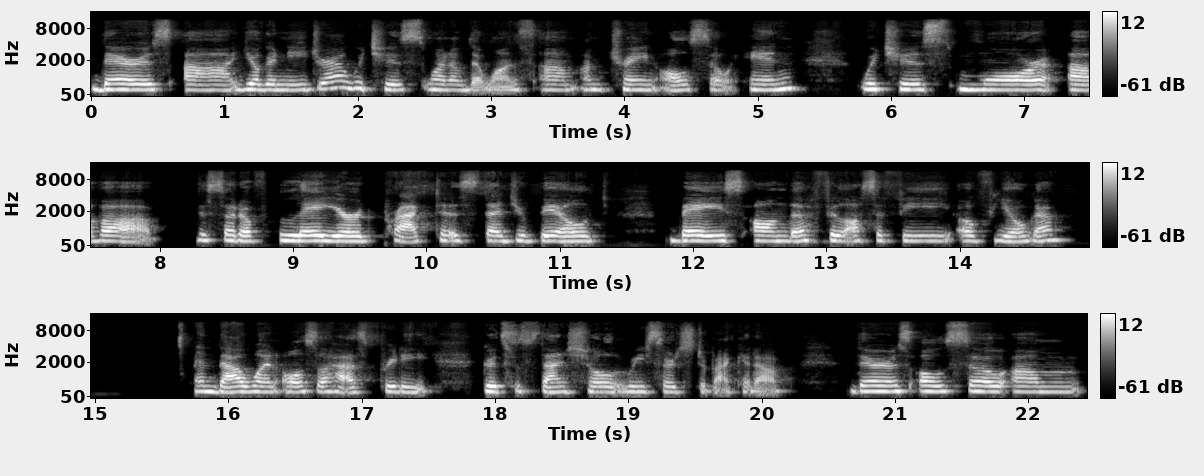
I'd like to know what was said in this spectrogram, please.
there's uh, yoga nidra which is one of the ones um, i'm trained also in which is more of a this sort of layered practice that you build based on the philosophy of yoga and that one also has pretty good substantial research to back it up. There's also um,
